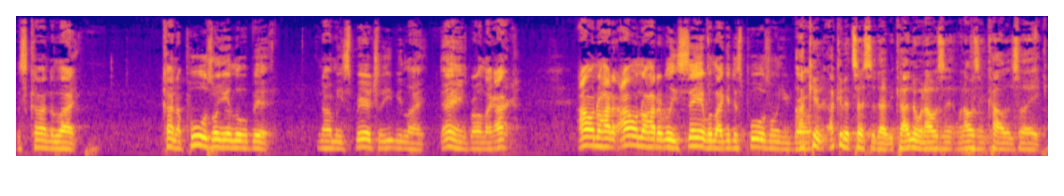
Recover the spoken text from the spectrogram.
it's kind of like kind of pulls on you a little bit. You know what I mean? Spiritually, you'd be like, dang, bro, like I. I don't know how to. I don't know how to really say it, but like it just pulls on you, bro. I can I can attest to that because I know when I was in when I was in college, like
